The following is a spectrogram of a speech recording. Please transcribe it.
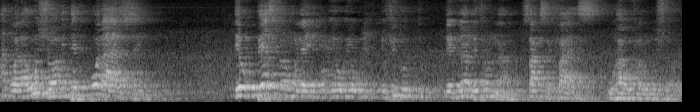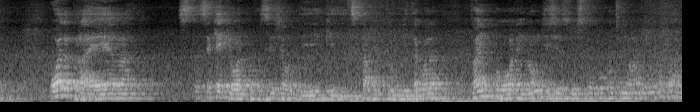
Agora, o jovem teve coragem. Eu peço para a mulher, eu, eu, eu fico negando, ele falou: Não, sabe o que você faz? O Raul falou para o jovem: Olha para ela, você quer que eu olhe para você? Já olhei, querido, você está muito bonita, agora vai embora, em nome de Jesus, que eu vou continuar o meu trabalho.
